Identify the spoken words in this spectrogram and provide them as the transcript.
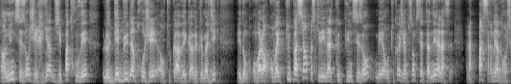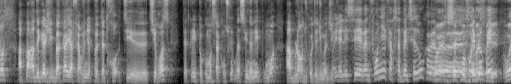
En une saison, j'ai rien, j'ai pas trouvé le début d'un projet, en tout cas avec, avec le Magic. Et donc, on va, leur- on va être plus patient parce qu'il est là que depuis une saison. Mais en tout cas, j'ai l'impression que cette année, elle n'a pas servi à grand-chose, à part à dégager Ibaka et à faire venir peut-être euh, Tyros. Peut-être qu'il peut commencer à construire. Mais là, c'est une année pour moi à blanc du côté du Magic. Il a laissé Evan Fournier faire sa belle saison quand même. Ouais, 17 euh, points pour Evan développer. Fournier. Ouais,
